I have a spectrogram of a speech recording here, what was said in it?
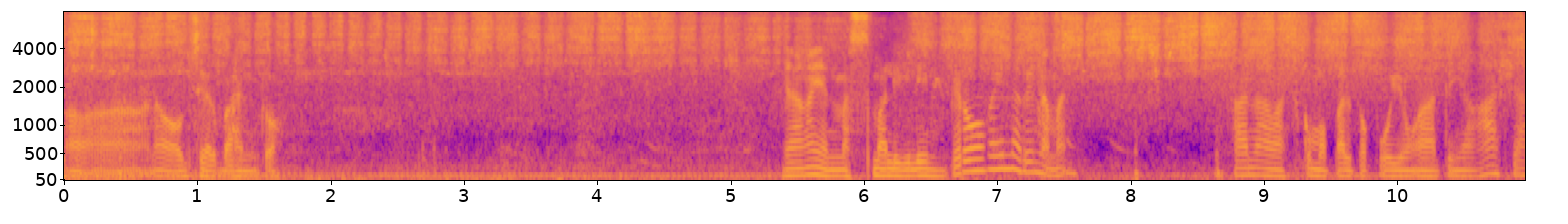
ah, na-obserbahan ko. Kaya ngayon, mas malilim. Pero okay na rin naman. Sana mas kumapal pa po yung ating akasya.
